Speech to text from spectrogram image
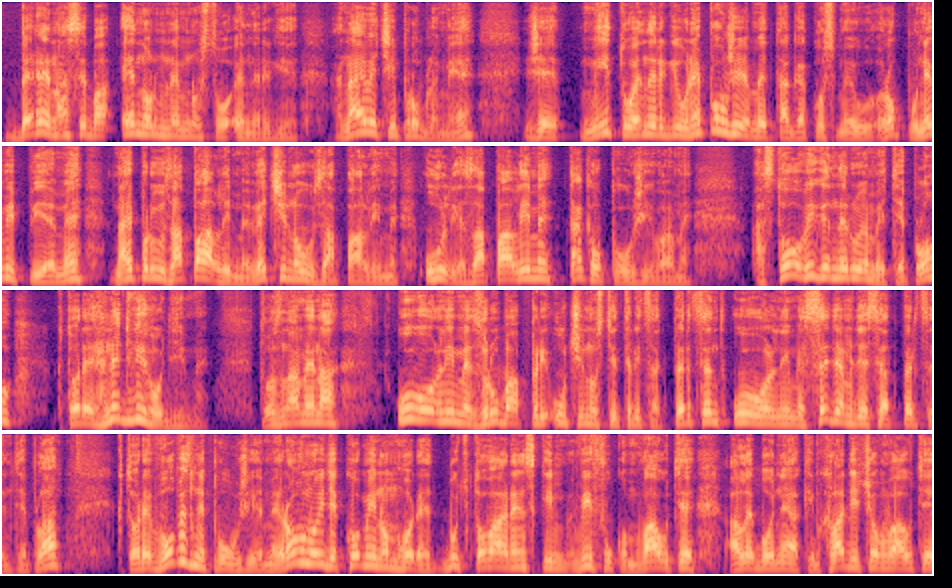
bere na seba enormné množstvo energie. A najväčší problém je, že my tú energiu nepoužijeme tak, ako sme ju ropu nevypijeme, najprv ju zapálime, väčšinou ju zapálime, uhlie zapálime, tak ho používame. A z toho vygenerujeme teplo, ktoré hneď vyhodíme. To znamená, uvoľníme zhruba pri účinnosti 30%, uvoľníme 70% tepla, ktoré vôbec nepoužijeme. Rovno ide komínom hore, buď továrenským výfukom v aute, alebo nejakým chladičom v aute,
